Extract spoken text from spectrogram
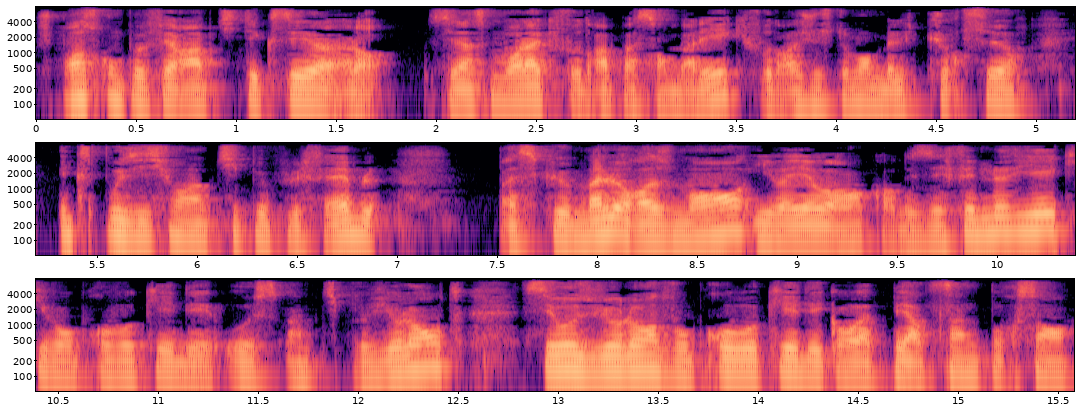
Je pense qu'on peut faire un petit excès. Alors, c'est à ce moment-là qu'il faudra pas s'emballer, qu'il faudra justement mettre le curseur exposition un petit peu plus faible parce que malheureusement, il va y avoir encore des effets de levier qui vont provoquer des hausses un petit peu violentes. Ces hausses violentes vont provoquer, dès qu'on va perdre 5%,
